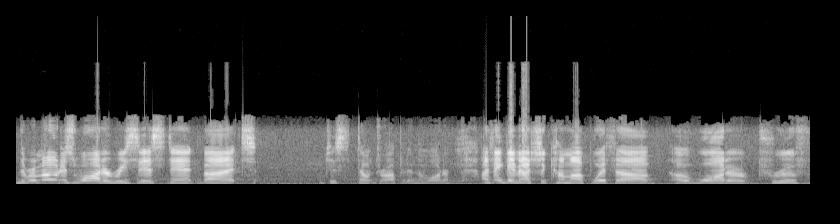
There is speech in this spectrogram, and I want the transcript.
The remote is water resistant, but just don't drop it in the water. I think they've actually come up with a, a waterproof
